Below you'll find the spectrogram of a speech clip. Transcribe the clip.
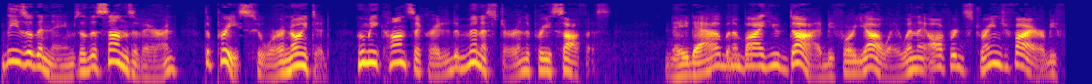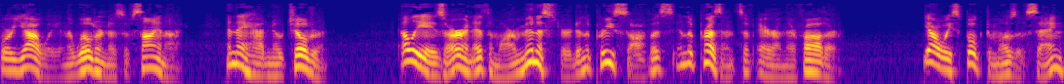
These are the names of the sons of Aaron, the priests who were anointed, whom he consecrated to minister in the priest's office. Nadab and Abihu died before Yahweh when they offered strange fire before Yahweh in the wilderness of Sinai, and they had no children. Eleazar and Ithamar ministered in the priest's office in the presence of Aaron their father. Yahweh spoke to Moses, saying,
